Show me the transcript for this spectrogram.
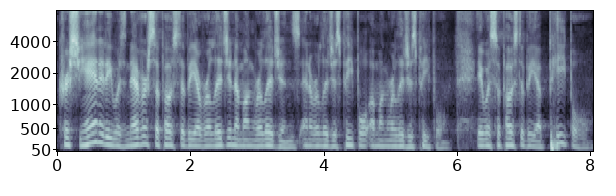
Christianity was never supposed to be a religion among religions and a religious people among religious people. It was supposed to be a people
